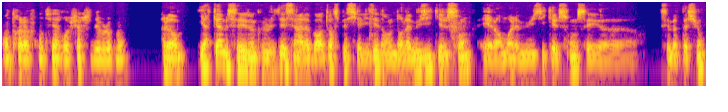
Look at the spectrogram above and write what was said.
entre la frontière recherche et développement? Alors, IRCAM, c'est donc comme je disais, c'est un laboratoire spécialisé dans dans la musique et le son. Et alors moi, la musique et le son, c'est euh, c'est ma passion.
